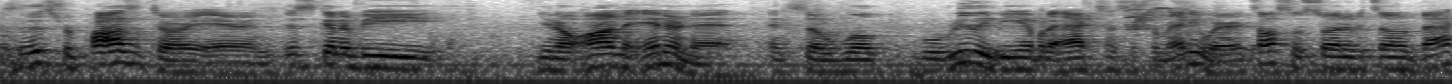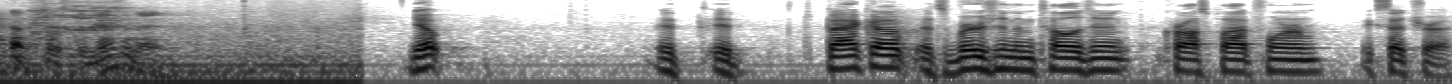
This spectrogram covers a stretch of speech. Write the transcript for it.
So this repository, Aaron, this is going to be, you know, on the internet, and so we'll we'll really be able to access it from anywhere. It's also sort of its own backup system, isn't it? Yep. It, it's backup, it's version intelligent, cross-platform, etc.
